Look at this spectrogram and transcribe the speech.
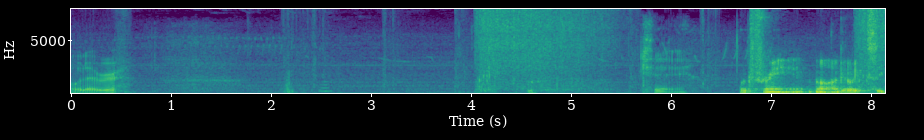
whatever. Okay. Wood frame. No, I'll go wait till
